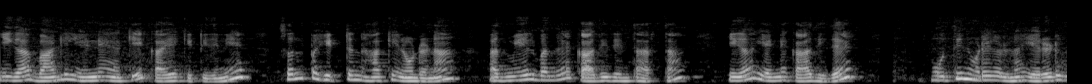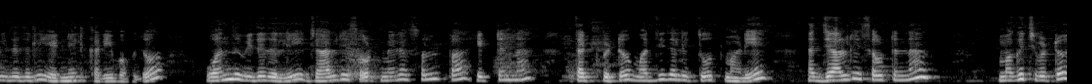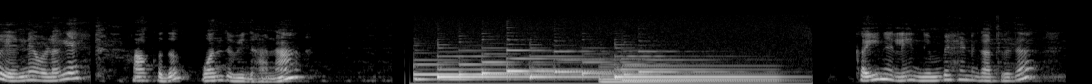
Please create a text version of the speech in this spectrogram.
ಈಗ ಬಾಣಲಿ ಎಣ್ಣೆ ಹಾಕಿ ಕಾಯಕ್ಕೆ ಇಟ್ಟಿದ್ದೀನಿ. ಸ್ವಲ್ಪ ಹಿಟ್ಟನ್ನು ಹಾಕಿ ನೋಡೋಣ. ಅದು ಮೇಲೆ ಬಂದರೆ ಕಾದಿದೆ ಅಂತ ಅರ್ಥ. ಈಗ ಎಣ್ಣೆ ಕಾದಿದೆ. ಉದ್ದಿನ ವಡೆಗಳನ್ನ ಎರಡು ವಿಧದಲ್ಲಿ ಎಣ್ಣೆಲಿ ಕರಿಬಹುದು. ಒಂದು ವಿಧದಲ್ಲಿ ಜಾಲರಿ ಸೌಟ್ ಮೇಲೆ ಸ್ವಲ್ಪ ಹಿಟ್ಟನ್ನು ತಟ್ಬಿಟ್ಟು ಮಧ್ಯದಲ್ಲಿ ತೂತ್ ಮಾಡಿ, ಆ ಜಾಲರಿ ಸೌಟನ್ನು ಮಗಚ್ಬಿಟ್ಟು ಎಣ್ಣೆ ಒಳಗೆ ಹಾಕೋದು ಒಂದು ವಿಧಾನ. ಕೈನಲ್ಲಿ ನಿಂಬೆಹಣ್ಣು ಗಾತ್ರದ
